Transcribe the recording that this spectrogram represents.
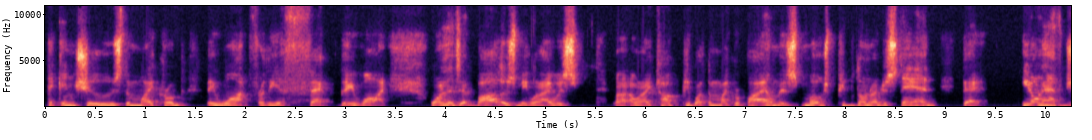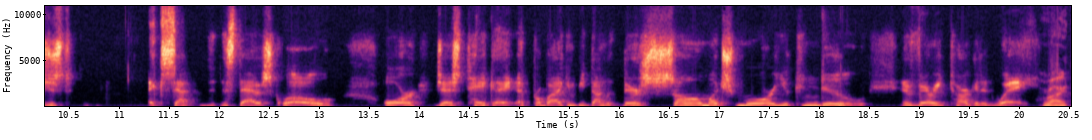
pick and choose the microbe they want for the effect they want. One of the things that bothers me when I was uh, when I talk to people about the microbiome is most people don't understand that you don't have to just accept the status quo or just take a, a probiotic and be done with it. There's so much more you can do in a very targeted way. Right.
